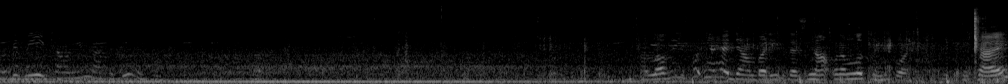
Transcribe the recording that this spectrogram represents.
Look at me telling you not to do. I love that you're putting your head down, buddy, but that's not what I'm looking for. Okay?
